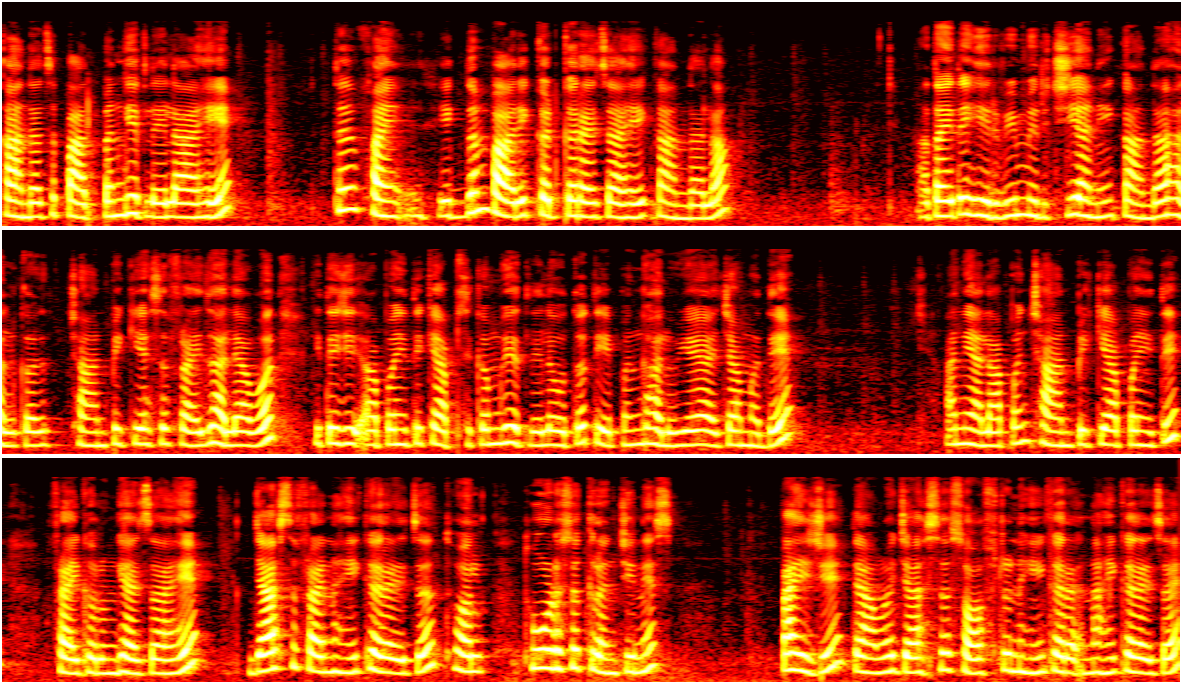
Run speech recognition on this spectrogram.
कांद्याचं पात पण घेतलेलं आहे. तर फाय एकदम बारीक कट करायचं आहे कांद्याला. आता इथे हिरवी मिरची आणि कांदा हलका छानपैकी असं फ्राय झाल्यावर इथे जे आपण इथे कॅप्सिकम घेतलेलं होतं ते पण घालूया याच्यामध्ये. आणि याला आपण छानपैकी आपण इथे फ्राय करून घ्यायचं आहे. जास्त फ्राय नाही करायचं. थोल थोडंसं क्रंचीनेस पाहिजे. त्यामुळे जास्त सॉफ्ट नाही करा नाही करायचं आहे.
